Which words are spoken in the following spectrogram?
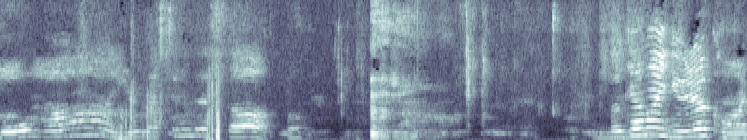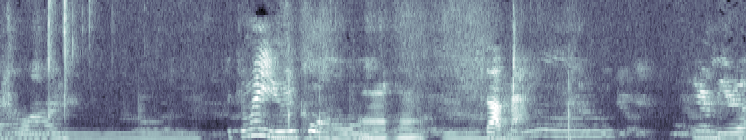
Go high. You're messing this up. Look at my unicorn horn. Look at my unicorn horn. Mm-hmm. That man. Here, Mira.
